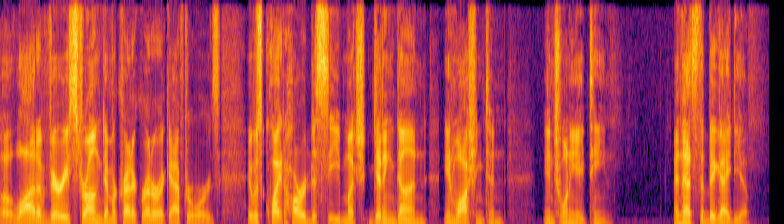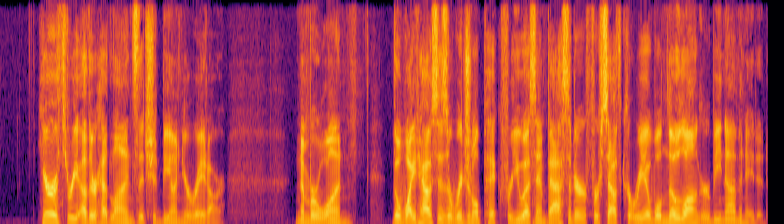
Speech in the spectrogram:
a lot of very strong Democratic rhetoric afterwards, it was quite hard to see much getting done in Washington in 2018. And that's the big idea. Here are three other headlines that should be on your radar. Number one, the White House's original pick for U.S. ambassador for South Korea will no longer be nominated.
